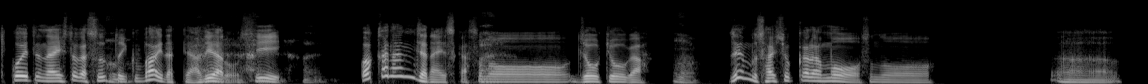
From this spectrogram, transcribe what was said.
聞こえてない人がスッと行く場合だってあるやろうし、わからんじゃないですか、その状況が。はいはい。全部最初からもう、その、あー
